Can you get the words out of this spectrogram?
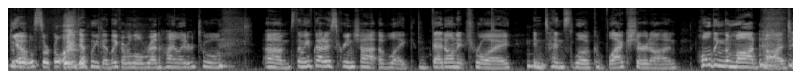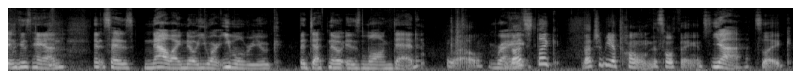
did Yep. a little circle. they definitely did like a little red highlighter tool. Um, so then we've got a screenshot of like bet on it Troy, intense look, black shirt on, holding the Mod Podge in his hand, and it says, "Now I know you are evil, Ryuk. The Death Note is long dead." wow. Right. That's like that should be a poem. This whole thing. It's Yeah, It's like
